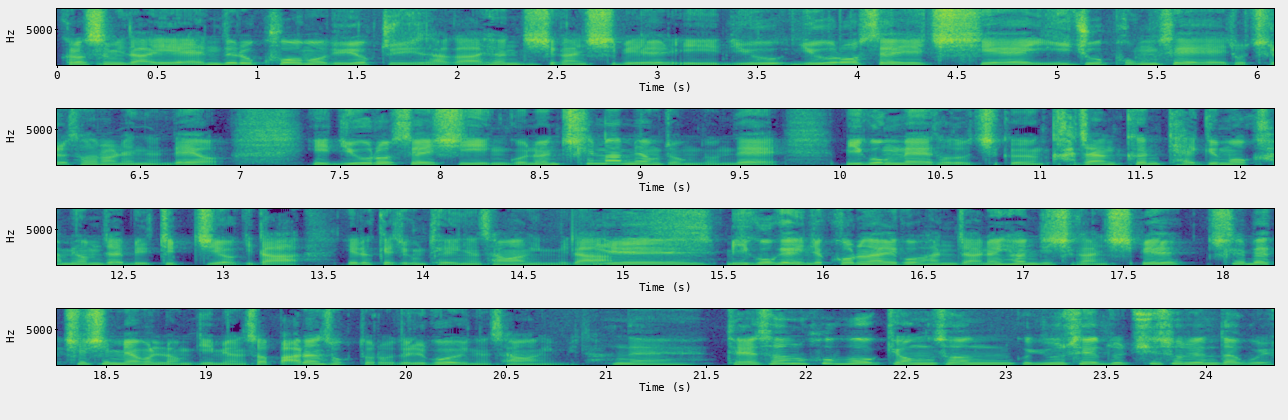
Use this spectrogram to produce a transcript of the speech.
그렇습니다. 이 앤드루 쿠오모 뉴욕 주지사가 현지 시간 10일 이 뉴, 뉴로셀시의 2주 봉쇄 조치를 선언했는데요. 이 뉴로셀시 인구는 7만 명 정도인데 미국 내에서도 지금 가장 큰 대규모 감염자 밀집 지역이다. 이렇게 지금 돼 있는 상황입니다. 예. 미국의 이제 코로나19 환자는 현지 시간 10일 770명을 넘기면서 빠른 속도로 늘고 있는 상황입니다. 네. 대선 후보 경선 그 유세도 취소된다고요.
